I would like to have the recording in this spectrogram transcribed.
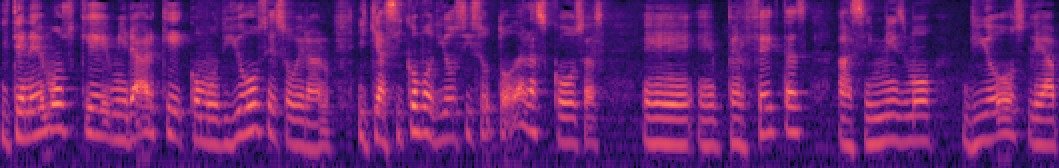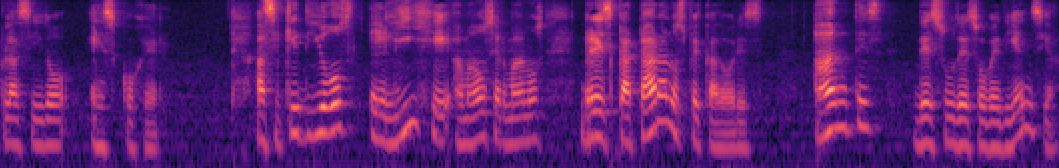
Y tenemos que mirar que como Dios es soberano y que así como Dios hizo todas las cosas eh, eh, perfectas, asimismo Dios le ha placido escoger. Así que Dios elige, amados hermanos, rescatar a los pecadores antes de su desobediencia.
